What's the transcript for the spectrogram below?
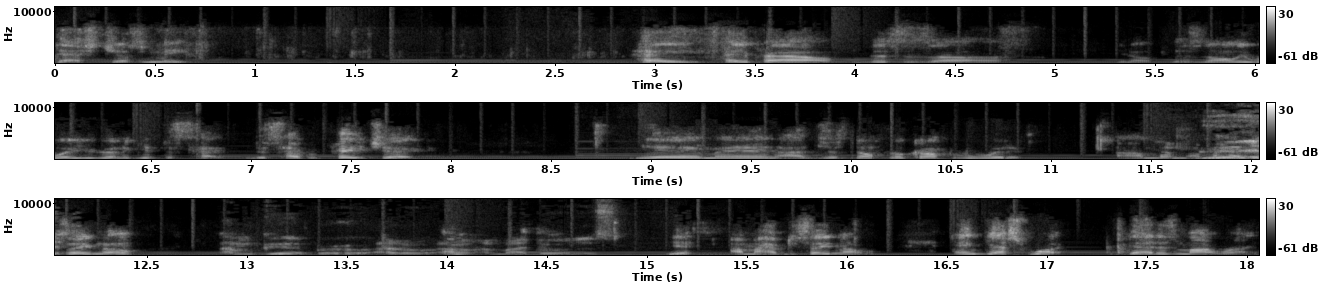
That's just me. Hey, hey, pal, this is uh, you know, this is the only way you're gonna get this type this type of paycheck. Yeah, man, I just don't feel comfortable with it. I'm, I'm, I'm gonna have to say no. I'm good, bro. I don't. I'm, I'm not doing this. Yes, I'm gonna have to say no. And guess what? That is my right.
